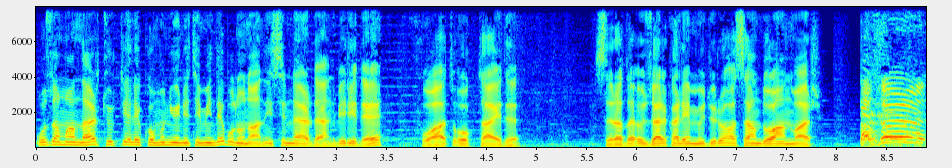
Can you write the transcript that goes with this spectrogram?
O zamanlar Türk Telekom'un yönetiminde bulunan isimlerden biri de Fuat Oktay'dı. Sırada özel kalem müdürü Hasan Doğan var. Hasan!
